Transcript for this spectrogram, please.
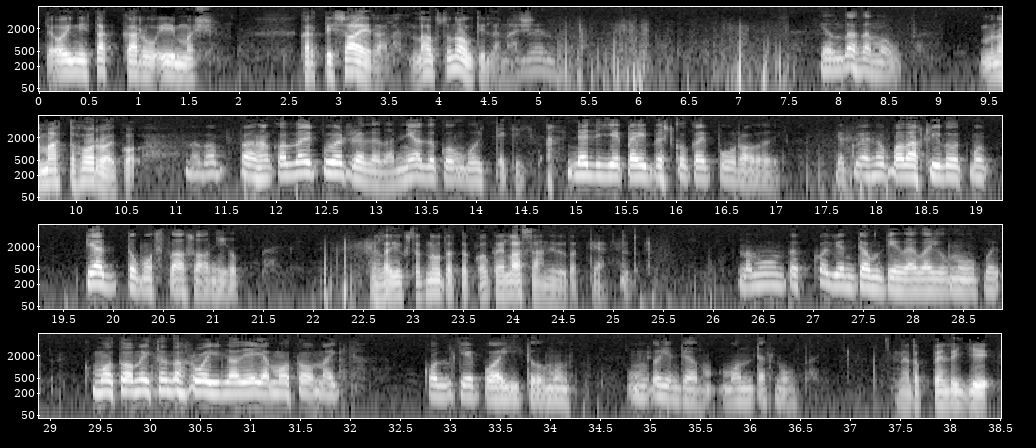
Te oini takkaru immas. Kartti sairaala. Laukstu noutilämäs. Ja on tätä muuta. Mä mahto horoiko No vappaanhan kalla ei pyöräilevä, niillä kun kuitenkin. Neljä päivästä koko ei puuroja. Ja kyllä ne pala kilot mun tiettomusta lasaa niillä Meillä yksi nuutattu kolkai lasaa niiltä tietty. No mun pekko jen tamtilalla jo nuupoi. Kun moto meitä on roinalle ja moto meitä kolkee paituu mun. Mun tojen monta nuupoi. Näitä oppeen liiji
